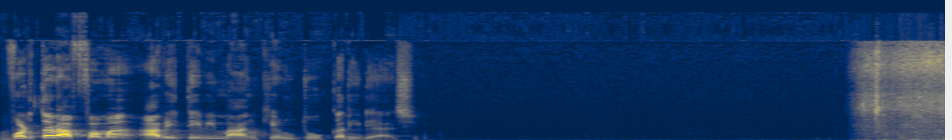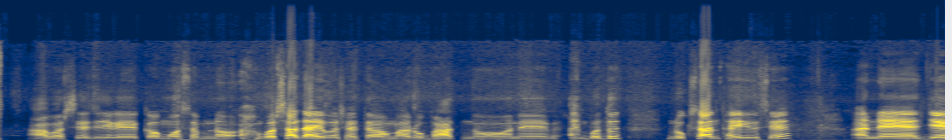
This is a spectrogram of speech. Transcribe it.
વળતર આપવામાં આવે તેવી માંગ ખેડૂતો કરી રહ્યા છે. આ વર્ષે જે કમોસમનો વરસાદ આવ્યો છે, તો અમારું ભાતનું અને બધું જ નુકસાન થયું છે. અને જે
